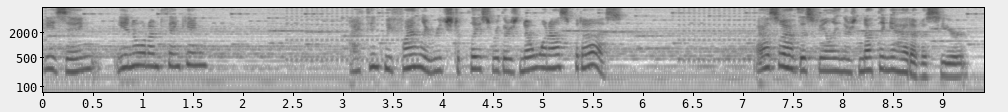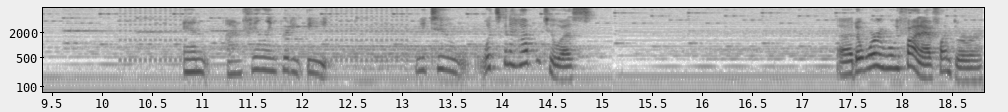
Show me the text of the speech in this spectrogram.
Hey Zing, you know what I'm thinking? I think we finally reached a place where there's no one else but us. I also have this feeling there's nothing ahead of us here. And I'm feeling pretty beat. Me too. What's gonna happen to us? Uh, don't worry, we'll be fine. I have flamethrower.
